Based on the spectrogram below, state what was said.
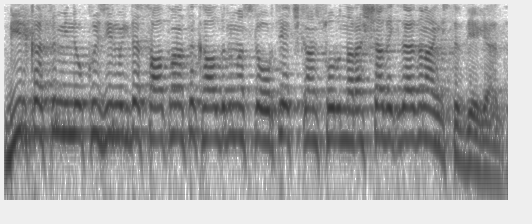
1 Kasım 1922'de saltanatın kaldırılmasıyla ortaya çıkan sorunlar aşağıdakilerden hangisidir diye geldi.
